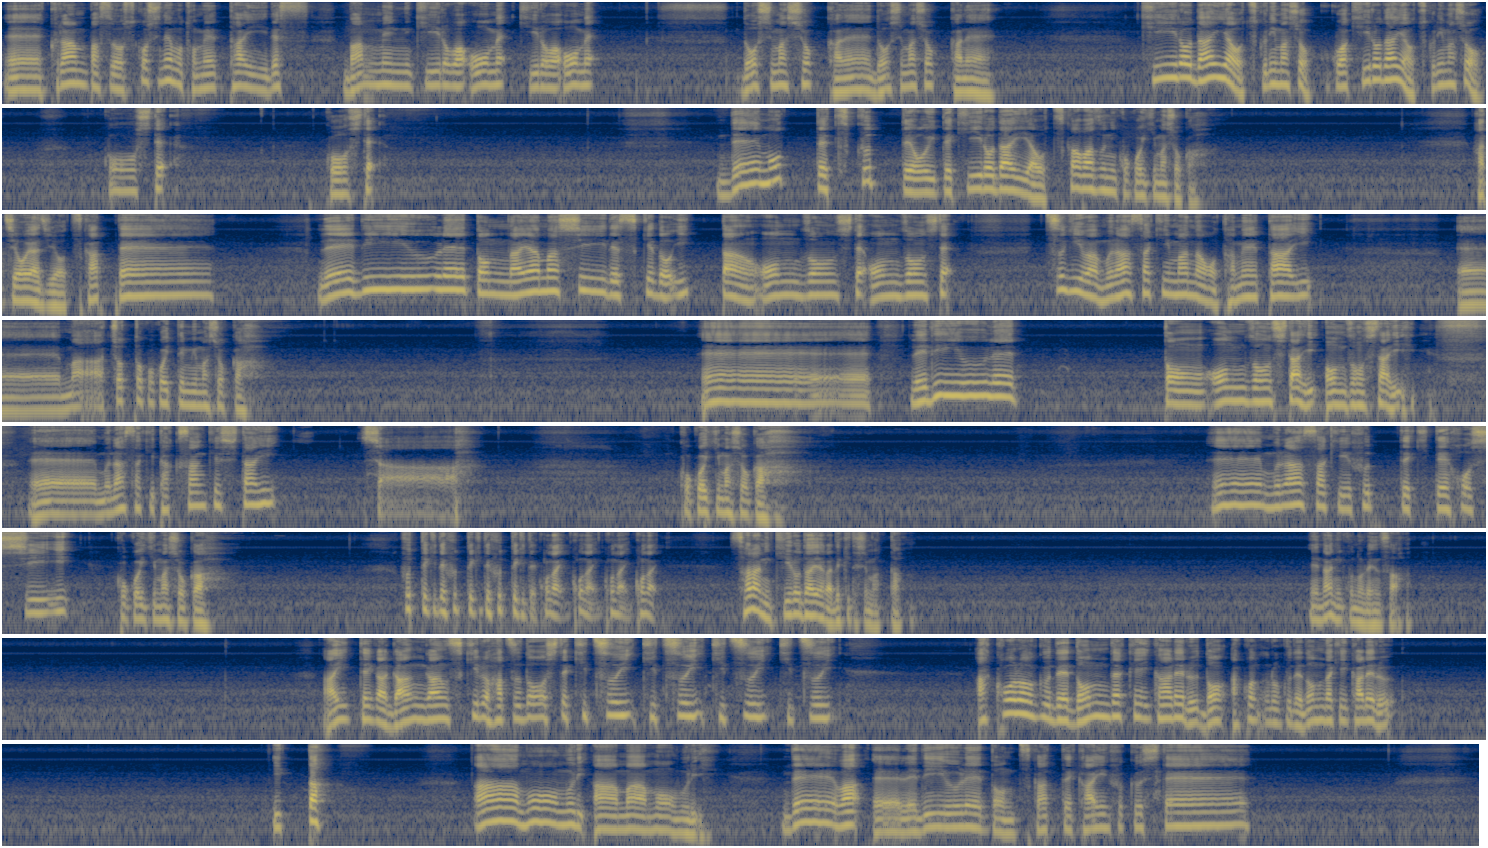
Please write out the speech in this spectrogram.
えークランパスを少しでも止めたいです。盤面に黄色は多め、黄色は多め。どうしましょうかね、どうしましょうかね？黄色ダイヤを作りましょう。ここは黄色ダイヤを作りましょう。こうして、こうして。でもって作っておいて黄色ダイヤを使わずにここ行きましょうか。八親父を使って、レディーウレートン悩ましいですけど、一旦温存して温存して、次は紫マナを貯めたい。えー、まあ、ちょっとここ行ってみましょうか。えー、レディウレートン温存したい、温存したい。えー、紫たくさん消したい。しゃー。ここ行きましょうか。えー、紫降ってきてほしい。ここ行きましょうか。降ってきて、降ってきて、降ってきて、来ない、来ない、来ない、来ない。さらに黄色ダイヤができてしまった。え、何この連鎖？相手がガンガンスキル発動してきつい、きつい、きつい、きつい。アコログでどんだけいかれる？どん、アコログでどんだけいかれる？いった。ああ、もう無理。ああ、まあもう無理。では、えーレディーウレートン使って回復して、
